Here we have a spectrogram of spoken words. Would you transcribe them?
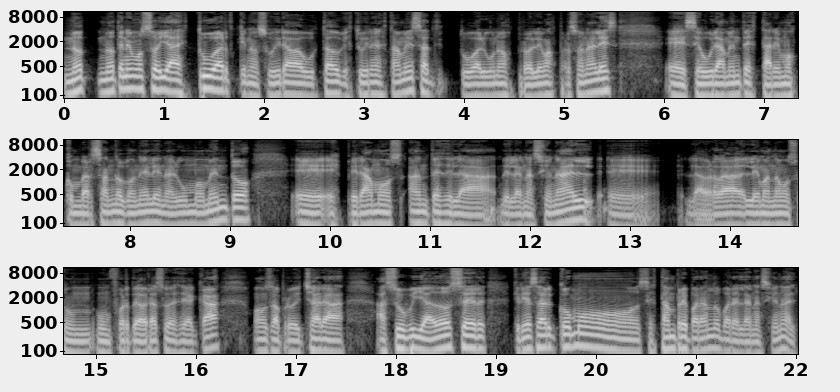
No, no tenemos hoy a Stuart, que nos hubiera gustado que estuviera en esta mesa, tuvo algunos problemas personales. Eh, seguramente estaremos conversando con él en algún momento. Eh, esperamos antes de la, de la Nacional. Eh, la verdad, le mandamos un, fuerte abrazo desde acá. Vamos a aprovechar a, a Sub y a Doser. Quería saber cómo se están preparando para la Nacional.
